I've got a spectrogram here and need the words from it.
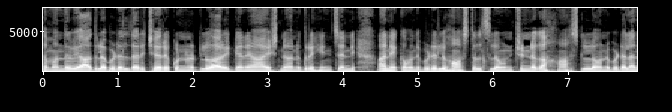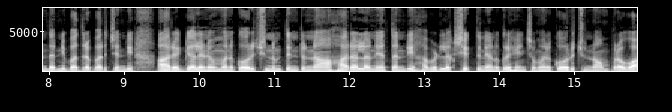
సంబంధ వ్యాధుల బిడ్డలు దరిచేరకున్నట్లు ఆరోగ్యాన్ని ఆయుష్ను అనుగ్రహించండి. అనేక మంది బిడ్డలు హాస్టల్స్లో ఉంచుండగా హాస్టల్లో ఉన్న బిడ్డలందరినీ భద్రపరచండి. ఆరోగ్యాలను ఇవ్వమని కోరుచున్నాం. తింటున్న ఆహారాలని తండ్రి ఆ బిడ్డలకు శక్తిని అనుగ్రహించమని కోరుచున్నాం. ప్రభా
